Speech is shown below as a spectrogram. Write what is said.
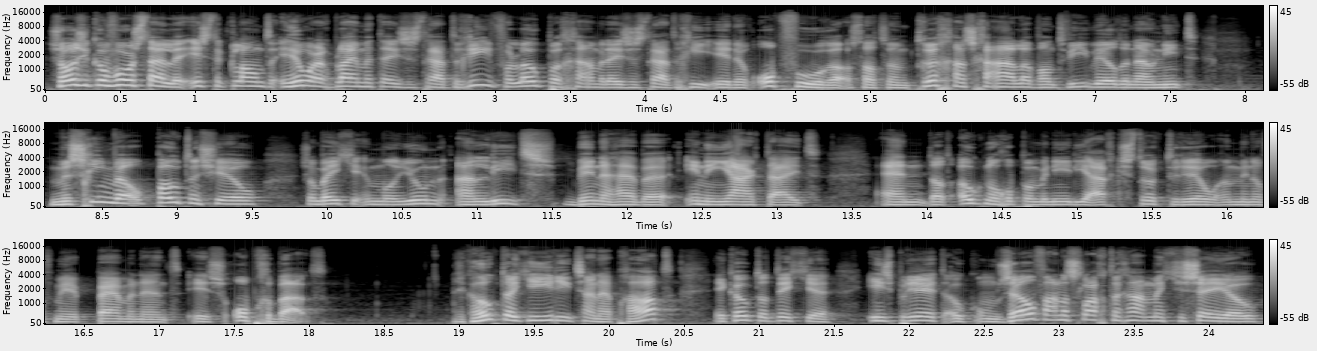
Zoals je kan voorstellen is de klant heel erg blij met deze strategie. Voorlopig gaan we deze strategie eerder opvoeren als dat we hem terug gaan schalen. Want wie wilde nou niet misschien wel potentieel zo'n beetje een miljoen aan leads binnen hebben in een jaar tijd. En dat ook nog op een manier die eigenlijk structureel en min of meer permanent is opgebouwd. Ik hoop dat je hier iets aan hebt gehad. Ik hoop dat dit je inspireert ook om zelf aan de slag te gaan met je SEO.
